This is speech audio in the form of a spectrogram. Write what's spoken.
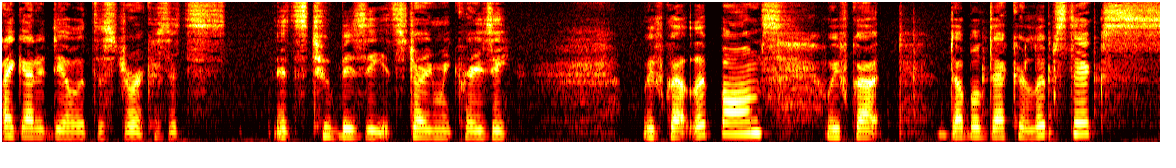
I got to deal with this drawer because it's it's too busy. It's driving me crazy. We've got lip balms. We've got double-decker lipsticks.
